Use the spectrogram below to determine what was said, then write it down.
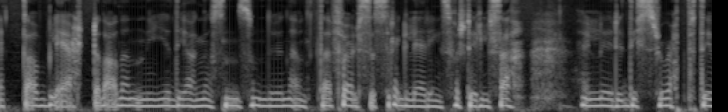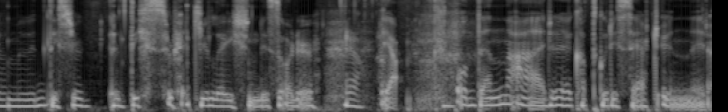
etablerte da den nye diagnosen som du nevnte, følelsesreguleringsforstyrrelse. Eller disruptive mood disregulation disorder. Ja. ja. Og den er kategorisert under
